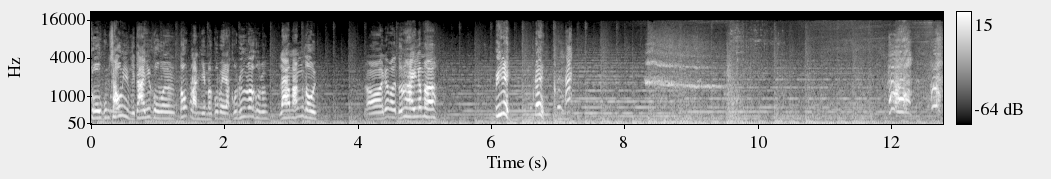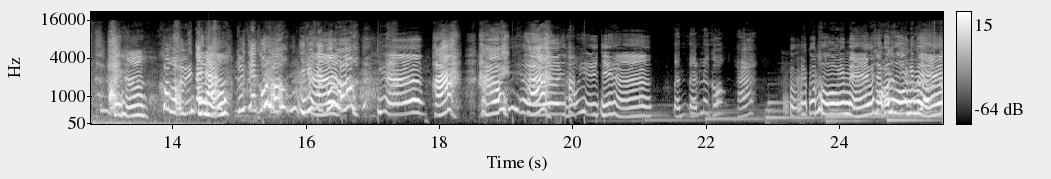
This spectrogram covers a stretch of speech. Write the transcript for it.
Cô cũng xấu như người ta với cô tốt lành gì mà cô bày đặt cô đứng đó cô la mắng tôi rồi đó mà tưởng hay lắm hả? Biến đi đi. Có người bên tay nè Đưa xe cứu thương. Đưa xe cứu thương. Chị Hà Hả? Hà ơi Hả? Nói gì chị Hà tỉnh tỉnh rồi con. Hả? Em có thương với mẹ con sao có thương với mẹ.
